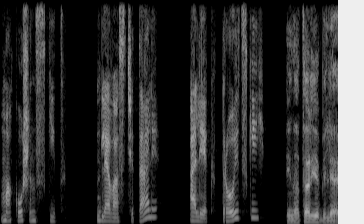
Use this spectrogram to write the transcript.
«Макошин скит». Для вас читали Олег Троицкий И Наталья Беляева.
